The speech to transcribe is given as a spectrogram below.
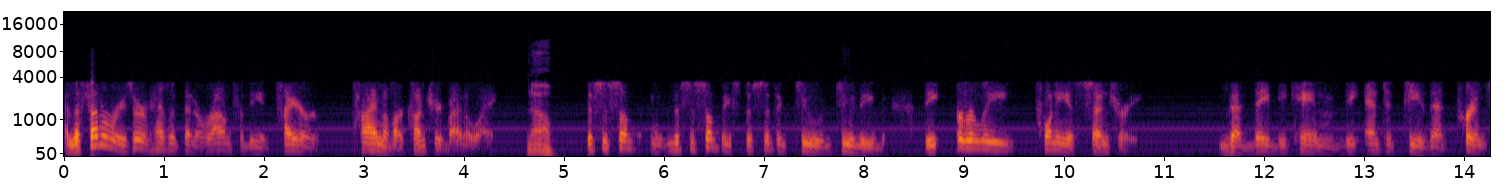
And the Federal Reserve hasn't been around for the entire time of our country, by the way. No. This is something. This is something specific to to the the early 20th century that they became the entity that prints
